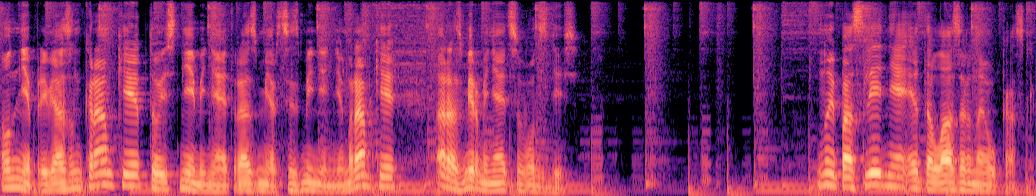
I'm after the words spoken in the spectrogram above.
Он не привязан к рамке, то есть не меняет размер с изменением рамки, а размер меняется вот здесь. Ну и последнее — это лазерная указка.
